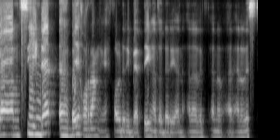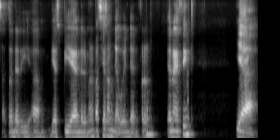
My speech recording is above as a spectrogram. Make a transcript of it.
um, seeing that uh, banyak orang ya kalau dari betting atau dari analis, analis atau dari um, ESPN dari mana pasti akan menjauhin Denver. And I think ya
